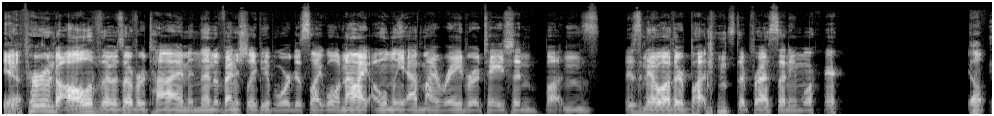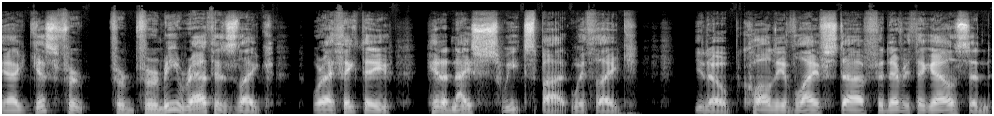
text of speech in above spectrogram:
Yeah. they pruned all of those over time, and then eventually people were just like, well, now I only have my raid rotation buttons. There's no other buttons to press anymore. Yep. Yeah, I guess for for for me, Wrath is like where I think they hit a nice sweet spot with like, you know, quality of life stuff and everything else. And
